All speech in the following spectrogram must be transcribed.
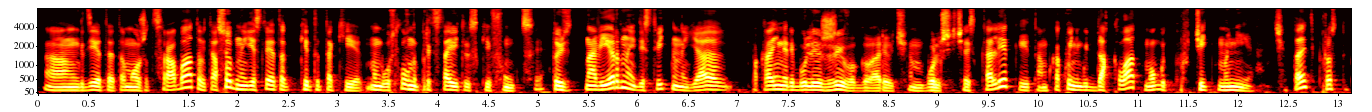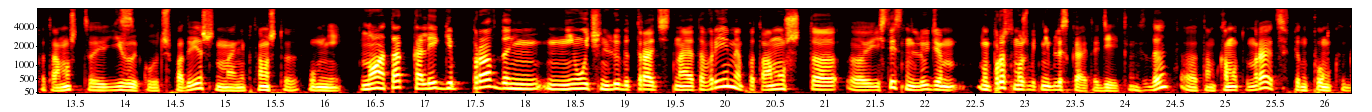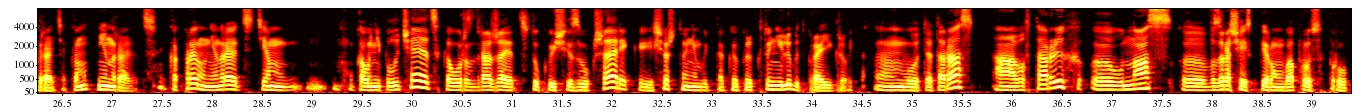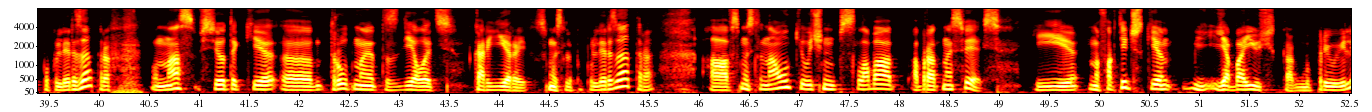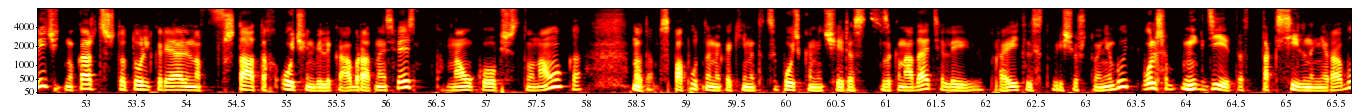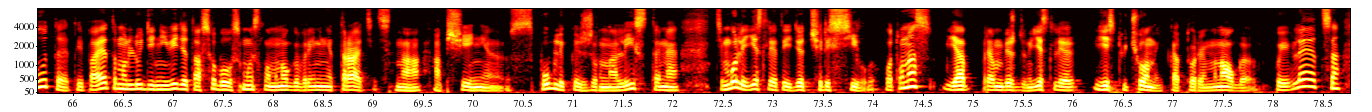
а, где-то это может срабатывать, особенно если это какие-то такие, ну, условно, представительские функции. То есть, наверное, действительно, я по крайней мере, более живо говорю, чем большая часть коллег, и там какой-нибудь доклад могут поручить мне читать, просто потому что язык лучше подвешен, а не потому что умней. Ну а так коллеги, правда, не очень любят тратить на это время, потому что, э, естественно, людям, ну просто, может быть, не близка эта деятельность, да? Э, там кому-то нравится в пинг-понг играть, а кому-то не нравится. И, как правило, не нравится тем, у кого не получается, кого раздражает стукающий звук шарика и еще что-нибудь такое, кто не любит проигрывать. Э, вот, это раз. А во-вторых, у нас, возвращаясь к первому вопросу про популяризаторов, у нас все-таки трудно это сделать карьерой в смысле популяризатора, а в смысле науки очень слаба обратная связь. И, ну, фактически, я боюсь как бы преувеличить, но кажется, что только реально в Штатах очень велика обратная связь, там, наука, общество, наука, ну, там, с попутными какими-то цепочками через законодателей, правительство, еще что-нибудь. Больше нигде это так сильно не работает, и поэтому люди не видят особого смысла много времени тратить на общение с публикой, с журналистами, тем более, если это идет через силу. Вот у нас, я прям убежден, если есть ученый, который много появляется,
